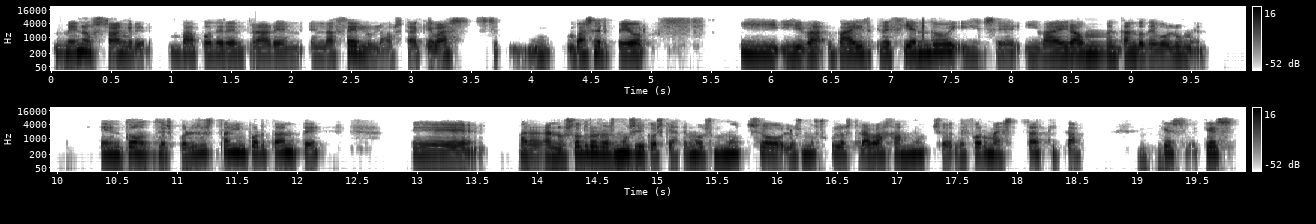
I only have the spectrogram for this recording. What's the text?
menos sangre va a poder entrar en, la célula, o sea que va, a ser peor y, va, a ir creciendo y, se, va a ir aumentando de volumen. Entonces, por eso es tan importante eh, para nosotros los músicos que hacemos mucho, los músculos trabajan mucho de forma estática, que es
